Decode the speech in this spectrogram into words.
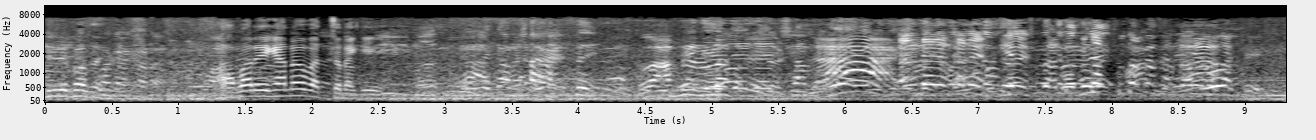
দিলে বাজাই আবার এখানেও বাচ্চা নাকি শুধু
